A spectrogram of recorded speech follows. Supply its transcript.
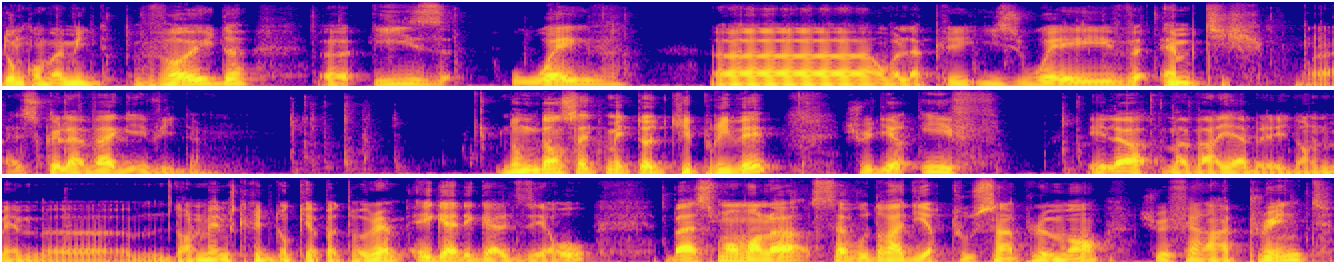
Donc, on va mettre void euh, euh, on va l'appeler is empty. Est-ce que la vague est vide? Donc, dans cette méthode qui est privée, je vais dire if, et là, ma variable, elle est dans le même, euh, script, donc il n'y a pas de problème, égal égal 0. Bah, à ce moment-là, ça voudra dire tout simplement, je vais faire un print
